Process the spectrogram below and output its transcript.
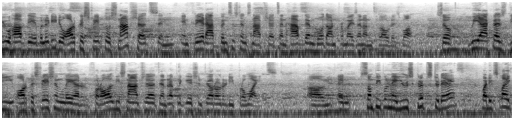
you have the ability to orchestrate those snapshots and, and create app consistent snapshots and have them both on-premise and on cloud as well. So we act as the orchestration layer for all the snapshots and replication Pure already provides. Um, and some people may use scripts today, but it's like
